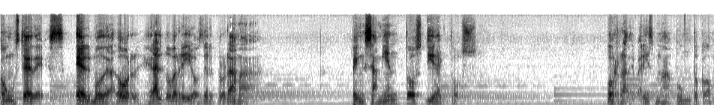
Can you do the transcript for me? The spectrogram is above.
Con ustedes, el moderador Geraldo Berríos del programa Pensamientos Directos por radiocarisma.com.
